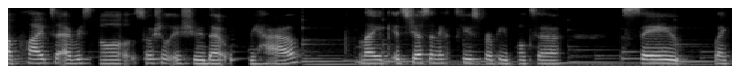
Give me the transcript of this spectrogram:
applied to every single social issue that we have. Like it's just an excuse for people to say like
